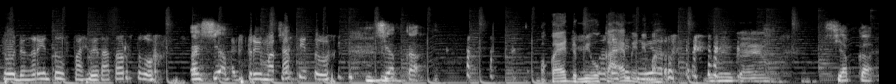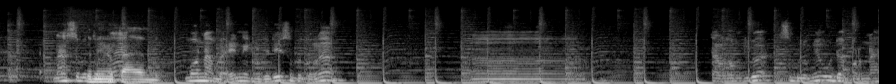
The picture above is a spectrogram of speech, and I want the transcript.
Tuh dengerin tuh fasilitator tuh. Eh siap, Aduh terima kasih tuh. siap kak, Pokoknya demi UKM Makasih, ini mah. Mir. demi UKM siap kak. nah Demi sebetulnya UKM. mau nambahin nih jadi sebetulnya Juga sebelumnya udah pernah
